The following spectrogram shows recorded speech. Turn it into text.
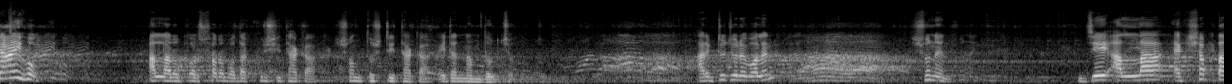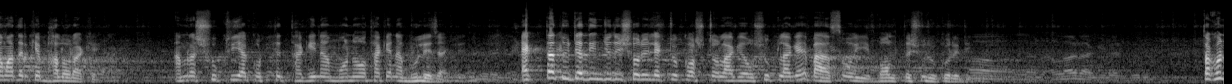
যাই হোক, আল্লাহর উপর সর্বদা খুশি থাকা, সন্তুষ্টি থাকা, এটার নাম ধৈর্য। আর একটু জোরে বলেন। শুনেন, যে আল্লাহ এক সপ্তাহ আমাদেরকে ভালো রাখে আমরা সুক্রিয়া করতে থাকি না মনেও থাকে না ভুলে যাই। একটা দুইটা দিন যদি শরীর একটু কষ্ট লাগে অসুখ লাগে বাস ওই বলতে শুরু করে দিই। তখন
